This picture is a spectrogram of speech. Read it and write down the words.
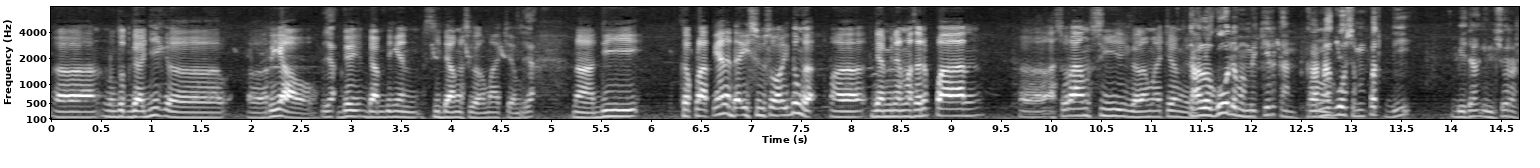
eh, nuntut gaji ke eh, Riau. Ya. Dia dampingin sidang segala macam. Ya. Nah, di kepelatihan ada isu soal itu nggak? Eh, jaminan masa depan, eh, asuransi segala macam gitu. kalau gue udah memikirkan karena Hmm. gue sempet di bidang insuran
